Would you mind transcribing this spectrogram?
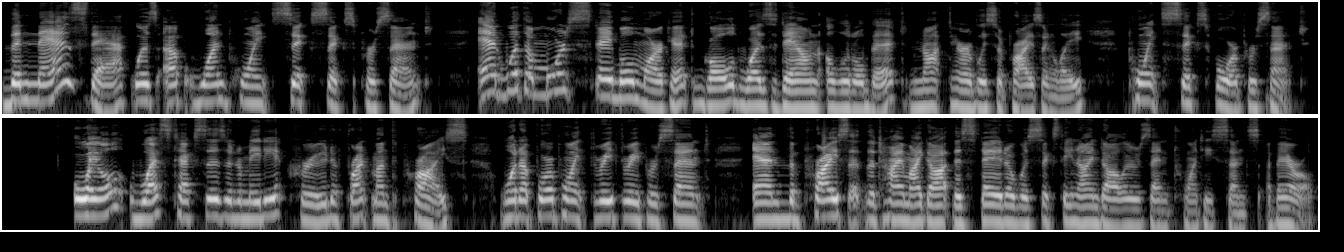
The Nasdaq was up 1.66%, and with a more stable market, gold was down a little bit, not terribly surprisingly, 0.64%. Oil, West Texas Intermediate crude front month price went up 4.33%, and the price at the time I got this data was $69.20 a barrel.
